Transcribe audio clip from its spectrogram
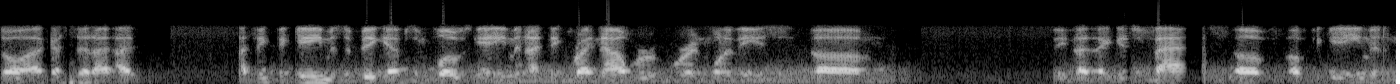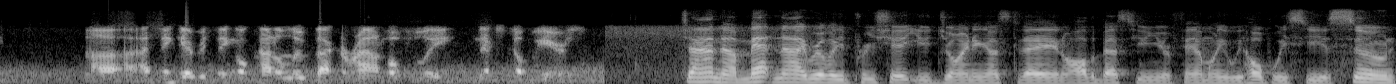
so, like I said, I, I I think the game is a big ebbs and flows game, and I think right now we're we're in one of these. Um, I guess facts of, of the game, and uh, I think everything will kind of loop back around. Hopefully, next couple years. Jon, uh, Matt and I really appreciate you joining us today, and all the best to you and your family. We hope we see you soon.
